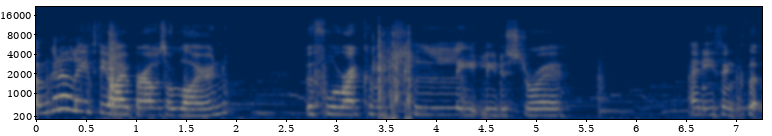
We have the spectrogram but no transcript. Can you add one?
I'm gonna leave the eyebrows alone before I completely destroy anything that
